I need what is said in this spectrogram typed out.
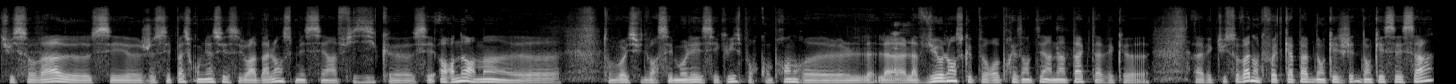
Tuisova, euh, c'est, je sais pas combien c'est sur la balance, mais c'est un physique, euh, c'est hors norme. Euh, on voit, il de voir ses mollets et ses cuisses pour comprendre euh, la, violence que peut représenter un impact avec, avec Tuisova. Donc, il faut être capable d'encaisser, d'encaisser ça.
